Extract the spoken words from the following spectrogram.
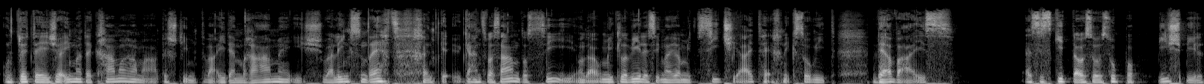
Und dort ist ja immer der Kameramann bestimmt, was in dem Rahmen ist. Weil links und rechts könnte ganz was anderes sein. Und auch mittlerweile sind wir ja mit CGI-Technik so weit. Wer weiß, Also es gibt auch so super Beispiele.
